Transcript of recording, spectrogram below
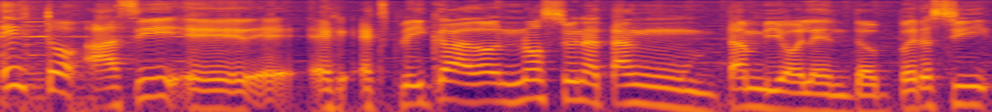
Esto así eh, eh, explicado no suena tan, tan violento, pero si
